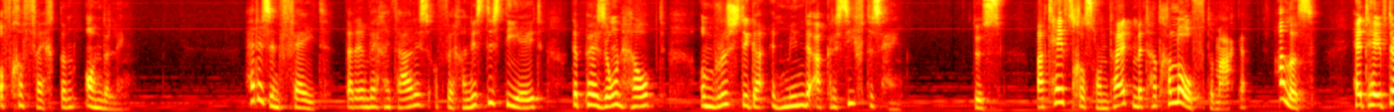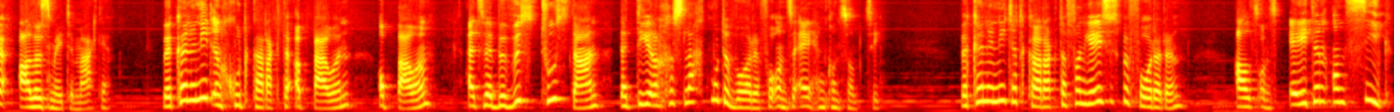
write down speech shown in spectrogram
of gevechten onderling. Het is een feit dat een vegetarisch of veganistisch dieet de persoon helpt om rustiger en minder agressief te zijn. Dus wat heeft gezondheid met het geloof te maken? Alles. Het heeft er alles mee te maken. We kunnen niet een goed karakter opbouwen, opbouwen als we bewust toestaan dat dieren geslacht moeten worden voor onze eigen consumptie. We kunnen niet het karakter van Jezus bevorderen als ons eten ons ziek,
